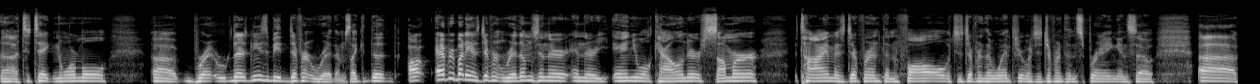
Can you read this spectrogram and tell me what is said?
uh, to take normal uh there needs to be different rhythms. Like the uh, everybody has different rhythms in their in their annual calendar. Summer time is different than fall which is different than winter which is different than spring. And so uh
